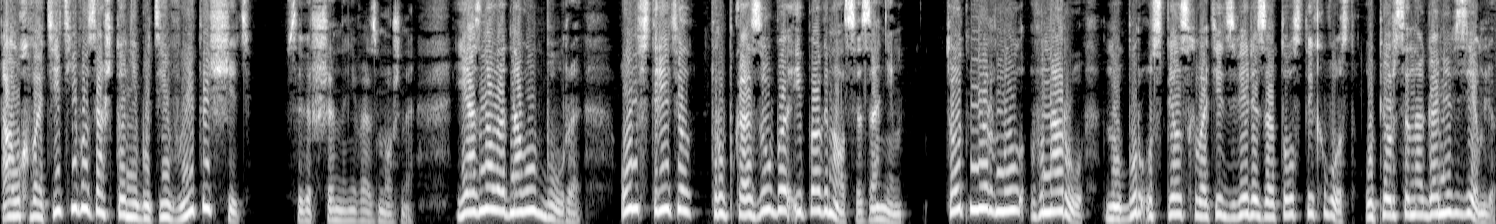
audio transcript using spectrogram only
А ухватить его за что-нибудь и вытащить совершенно невозможно. Я знал одного бура. Он встретил трубкозуба и погнался за ним. Тот нырнул в нору, но Бур успел схватить зверя за толстый хвост, уперся ногами в землю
